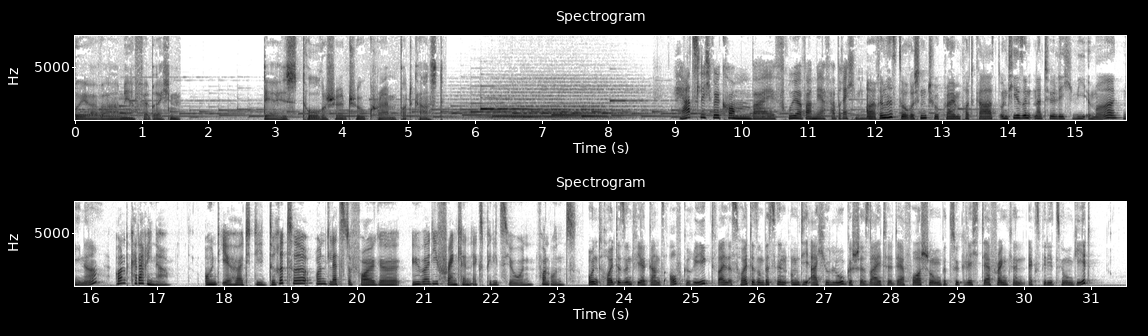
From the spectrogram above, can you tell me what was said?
Früher war mehr Verbrechen. Der historische True Crime Podcast. Herzlich willkommen bei Früher war mehr Verbrechen. Euren historischen True Crime Podcast. Und hier sind natürlich wie immer Nina und Katharina. Und ihr hört die dritte und letzte Folge über die Franklin-Expedition von uns. Und heute sind wir ganz aufgeregt, weil es heute so ein bisschen um die archäologische Seite der Forschung bezüglich der Franklin-Expedition geht.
